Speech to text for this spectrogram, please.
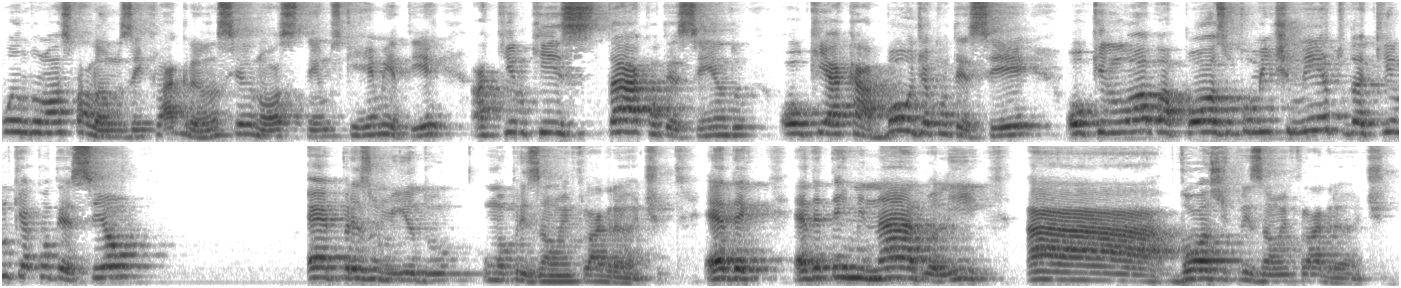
Quando nós falamos em flagrância, nós temos que remeter aquilo que está acontecendo, ou que acabou de acontecer, ou que logo após o cometimento daquilo que aconteceu, é presumido uma prisão em flagrante. É, de, é determinado ali a voz de prisão em flagrante.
